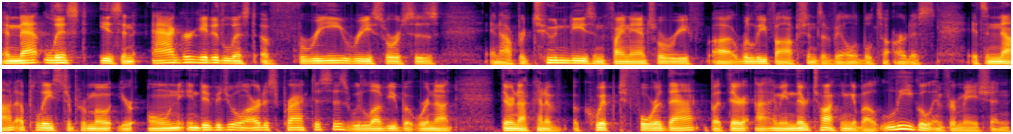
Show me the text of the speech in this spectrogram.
And that list is an aggregated list of free resources and opportunities and financial relief, uh, relief options available to artists. It's not a place to promote your own individual artist practices. We love you, but we're not. They're not kind of equipped for that. But they're. I mean, they're talking about legal information,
